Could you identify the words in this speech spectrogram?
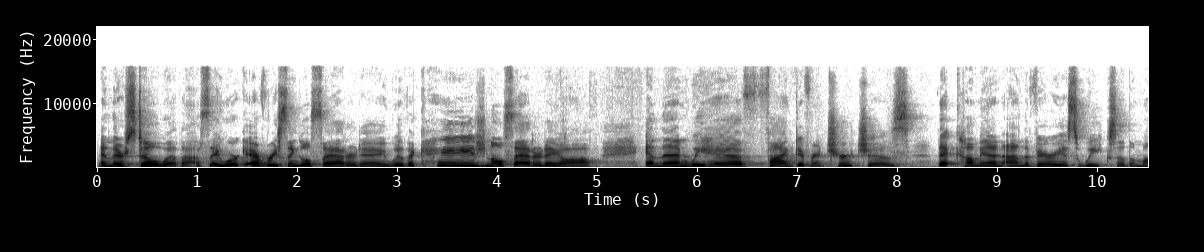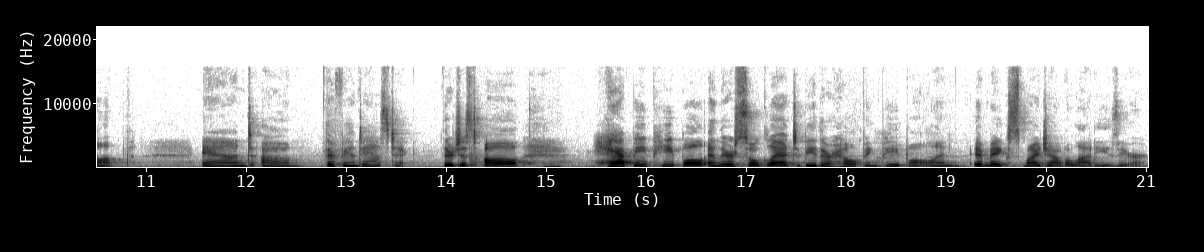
and they're still with us. They work every single Saturday with occasional Saturday off, and then we have five different churches that come in on the various weeks of the month, and um, they're fantastic. They're just all happy people and they're so glad to be there helping people and it makes my job a lot easier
